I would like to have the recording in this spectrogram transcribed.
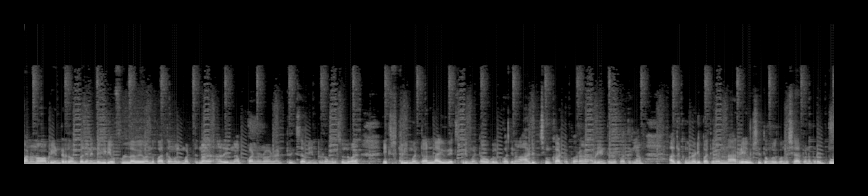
பண்ணணும் அப்படின்றத வந்து பார்த்தீங்கன்னா இந்த வீடியோ ஃபுல்லாகவே வந்து பார்த்தவங்களுக்கு மட்டும்தான். அது என்ன பண்ணணும் என்ன ட்ரிக்ஸ் அப்படின்றத உங்களுக்கு சொல்லுவேன். எக்ஸ்பிரிமெண்ட்டாக லைவ் எக்ஸ்பிரிமெண்ட்டாக உங்களுக்கு பார்த்தீங்கன்னா அடிச்சும் காட்ட போகிறேன் அப்படின்றத பார்த்துக்கலாம். அதுக்கு முன்னாடி பார்த்தீங்கன்னா நிறைய விஷயத்தை உங்களுக்கு வந்து ஷேர் பண்ண போகிறோம் டூ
